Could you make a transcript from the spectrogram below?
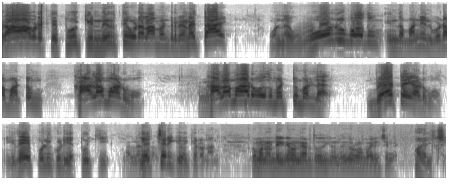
திராவிடத்தை தூக்கி நிறுத்தி விடலாம் என்று நினைத்தாய்? உன்னை ஒருபோதும் இந்த மண்ணில் விடமாட்டோம். களமாடுவோம். களமாடுவது மட்டுமல்ல வேட்டையாடுவோம். இதே புலிக்குடியை தூக்கி எச்சரிக்கை வைக்கிறோம் நாங்கள் ரொம்ப ஒரு நேரத்தை ஒதுக்கி வந்ததுக்கு ரொம்ப மகிழ்ச்சிங்க. மகிழ்ச்சி.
